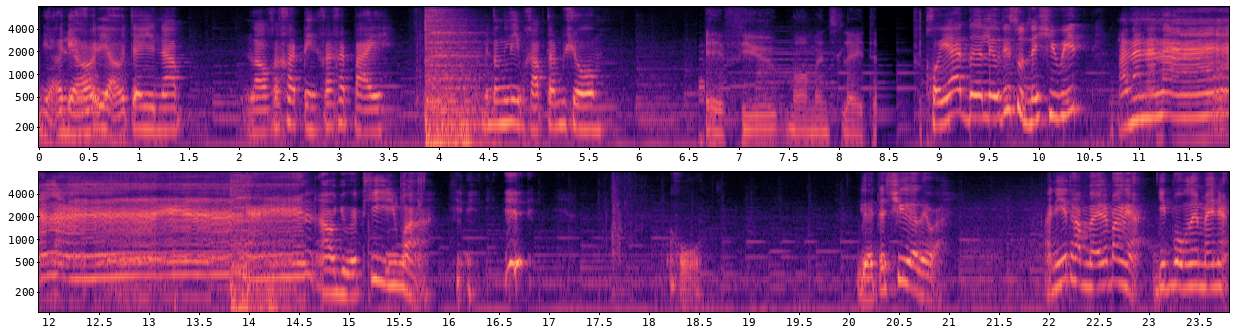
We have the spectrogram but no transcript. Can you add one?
เดี๋ยวเดี๋ยวเดี๋ยวใจเย็นนะครับ เราค่อยๆเป็นค่อยๆไป ไม่ต้องรีบครับท่านผู้ชม A few moments later. ขออนุญาตเดินเร็วที่สุดในชีวิตนานานานาเอาอยู่กับที่นี่หว่า โอ้โห เหลือจะเชื่อเลยว่ะ อันนี้ทำอะไรได้บ้างเนี่ย ยึดวงได้ไหมเนี่ย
